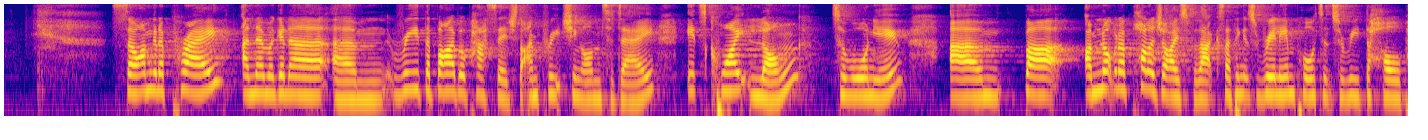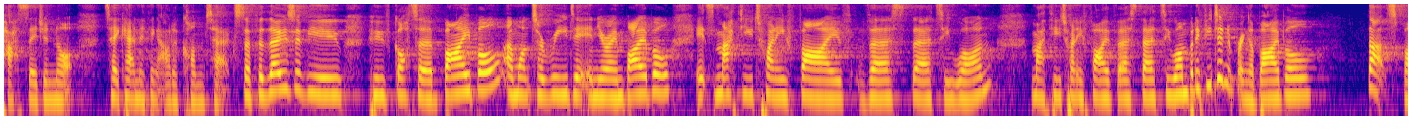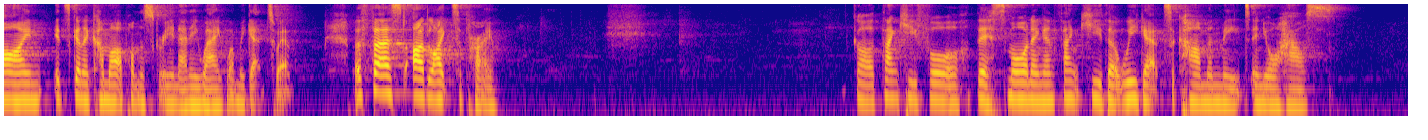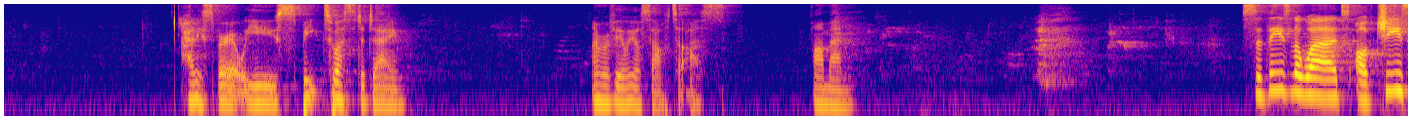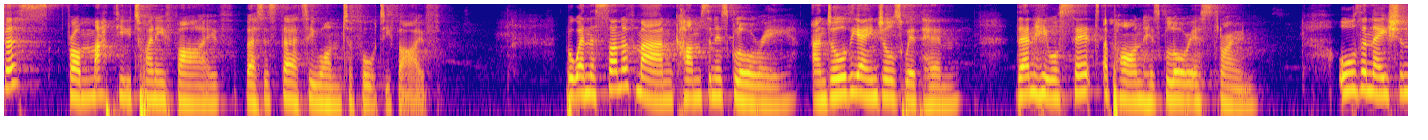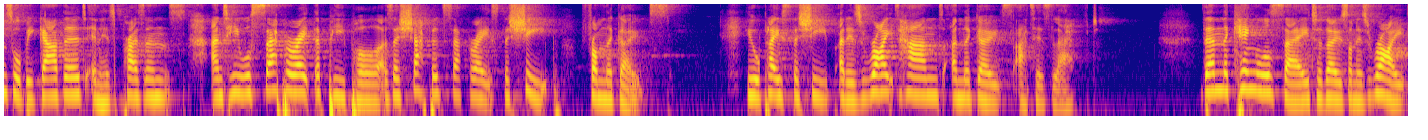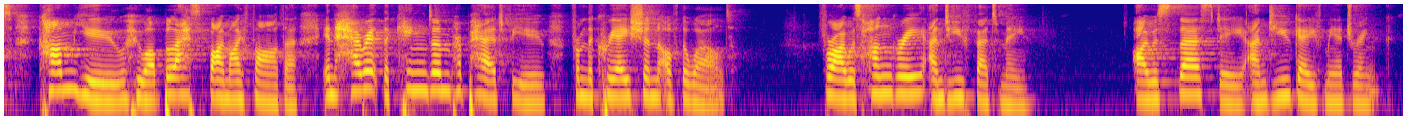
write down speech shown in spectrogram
So I'm going to pray and then we're going to um, read the Bible passage that I'm preaching on today. It's quite long, to warn you, um, but I'm not going to apologize for that because I think it's really important to read the whole passage and not take anything out of context. So, for those of you who've got a Bible and want to read it in your own Bible, it's Matthew 25, verse 31. Matthew 25, verse 31. But if you didn't bring a Bible, that's fine. It's going to come up on the screen anyway when we get to it. But first, I'd like to pray. God, thank you for this morning and thank you that we get to come and meet in your house. Holy Spirit, will you speak to us today and reveal yourself to us? Amen. So these are the words of Jesus from Matthew 25, verses 31 to 45. But when the Son of Man comes in his glory, and all the angels with him, then he will sit upon his glorious throne. All the nations will be gathered in his presence, and he will separate the people as a shepherd separates the sheep from the goats. He will place the sheep at his right hand and the goats at his left. Then the king will say to those on his right, Come, you who are blessed by my Father, inherit the kingdom prepared for you from the creation of the world. For I was hungry, and you fed me. I was thirsty, and you gave me a drink.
